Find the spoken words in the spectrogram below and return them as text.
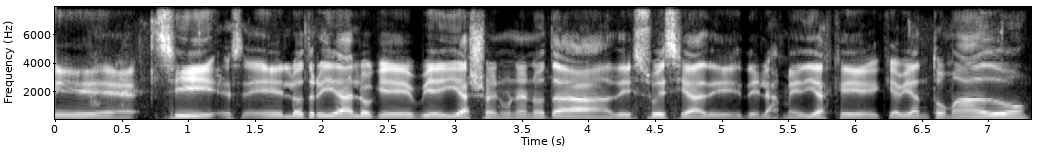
Eh, sí, eh, el otro día lo que veía yo en una nota de Suecia de, las medidas que, habían tomado,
